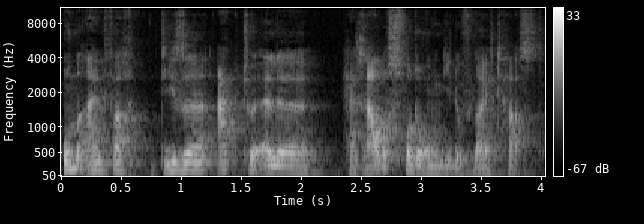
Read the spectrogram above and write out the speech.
um einfach diese aktuelle Herausforderung, die du vielleicht hast,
